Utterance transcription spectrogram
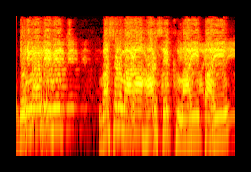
ਦੁਨੀਆ ਦੇ ਵਿੱਚ ਵਸਣ ਵਾਲਾ ਹਰ ਸਿੱਖ ਮਾਈ ਭਾਈ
